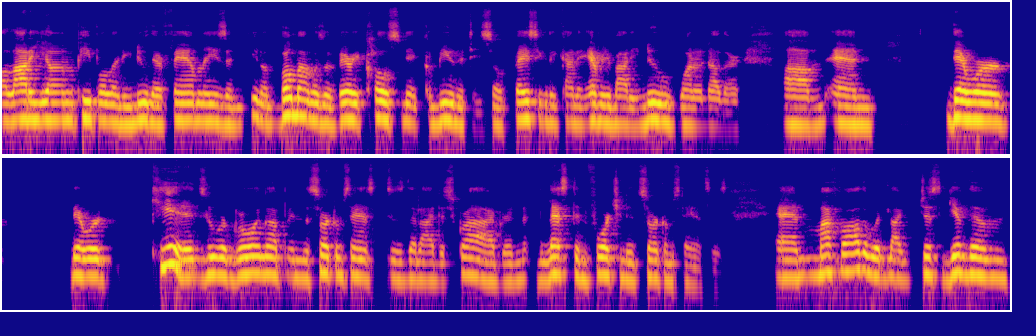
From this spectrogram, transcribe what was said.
a lot of young people and he knew their families. And you know beaumont was a very close knit community. So basically kind of everybody knew one another. Um, and there were there were kids who were growing up in the circumstances that i described and less than fortunate circumstances. And my father would like just give them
